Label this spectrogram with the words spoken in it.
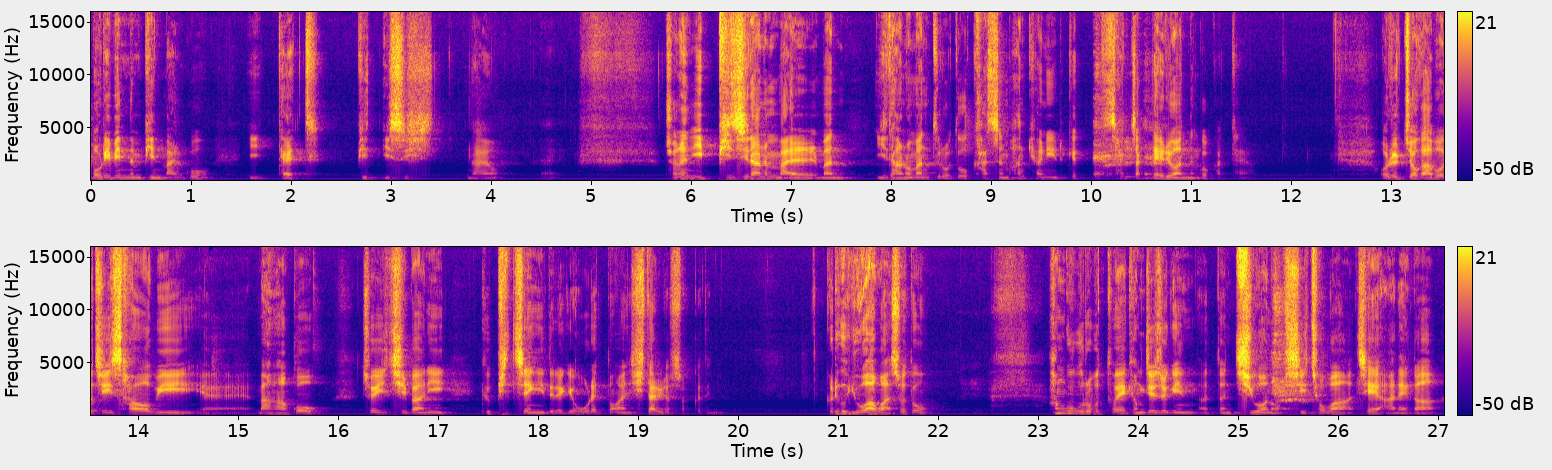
머리 빚는 빚 말고 이 debt, 빚 있으시나요? 예. 저는 이 빚이라는 말만 이 단어만 들어도 가슴 한켠이 이렇게 살짝 내려앉는 것 같아요. 어릴 적 아버지 사업이 예, 망하고 저희 집안이 그 빚쟁이들에게 오랫동안 시달렸었거든요. 그리고 유학 와서도 한국으로부터의 경제적인 어떤 지원 없이 저와 제 아내가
